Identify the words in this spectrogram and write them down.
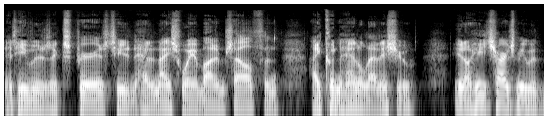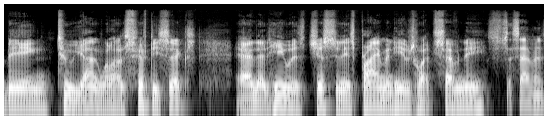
that he was experienced, he had a nice way about himself, and I couldn't handle that issue. You know, he charged me with being too young when I was 56, and that he was just in his prime and he was, what, 70? seven,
